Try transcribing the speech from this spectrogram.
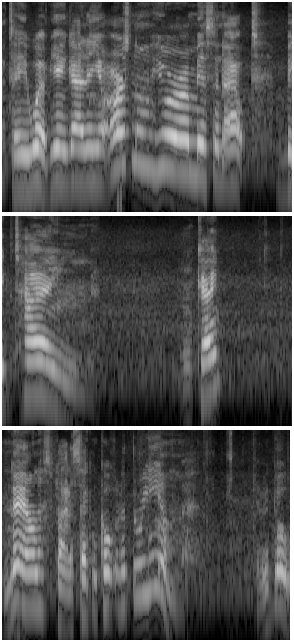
I tell you what, if you ain't got it in your arsenal, you're missing out big time. Okay? Now, let's apply the second coat of the 3M. Here we go.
